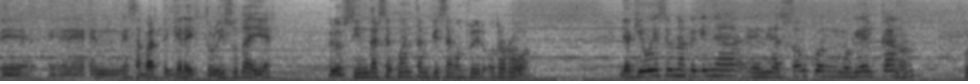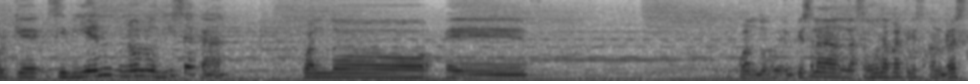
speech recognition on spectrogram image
eh, en esa parte quiere destruir su taller, pero sin darse cuenta empieza a construir otro robot. Y aquí voy a hacer una pequeña eh, con lo que es el canon, porque si bien no lo dice acá, cuando eh, cuando empieza la, segunda parte que es Unrest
